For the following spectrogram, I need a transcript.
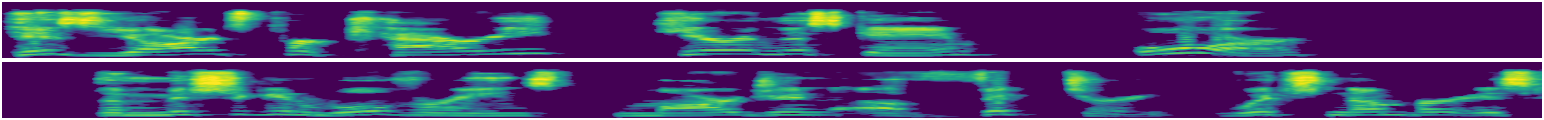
His yards per carry here in this game, or the Michigan Wolverines margin of victory, which number is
